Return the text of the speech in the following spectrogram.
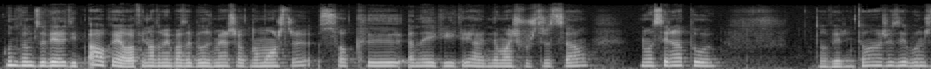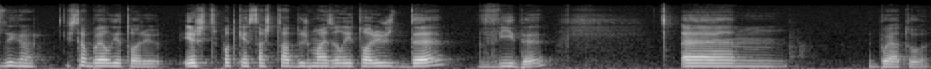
quando vamos a ver é tipo, ah ok, ela afinal também passa pelas merdas, só que não mostra, só que andei aqui a criar ainda mais frustração numa cena à toa. Estão a ver? Então às vezes é bom desligar. Isto está bem aleatório. Este podcast está estado dos mais aleatórios da vida. Um, à toa.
